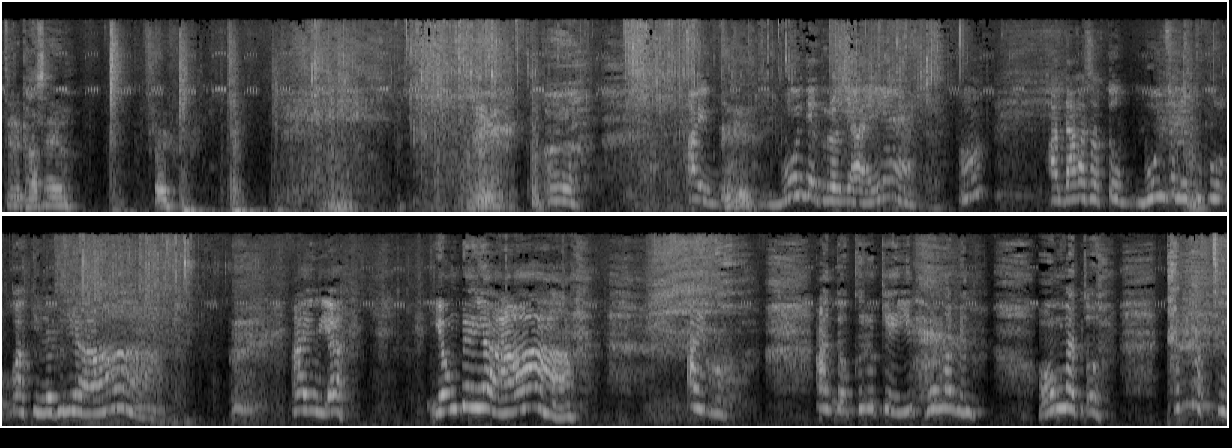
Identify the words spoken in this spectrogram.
들어가세요. 아이, 뭐, 뭔데 그러냐, 얘? 어? 아, 나가서 또 뭔 소리 듣고 왔길래 그래? 아유, 야, 영배야. 아이고, 아, 너 그렇게 이 봉하면 엄마 또 탑박트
